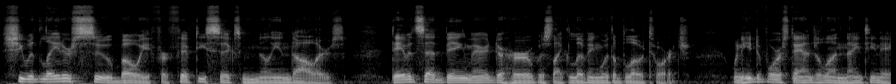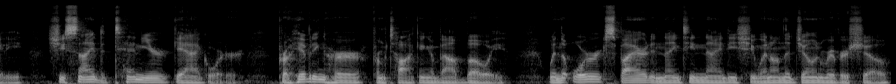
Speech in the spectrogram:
She would later sue Bowie for $56 million. David said being married to her was like living with a blowtorch. When he divorced Angela in 1980, she signed a 10 year gag order prohibiting her from talking about Bowie. When the order expired in 1990, she went on The Joan Rivers Show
